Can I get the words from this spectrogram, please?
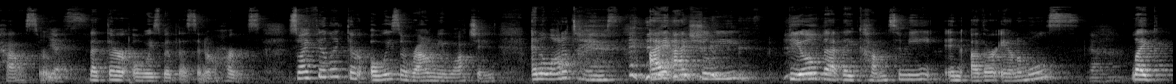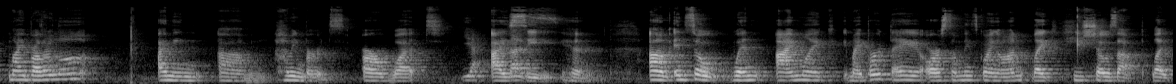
pass or Yes. that they're always with us in our hearts. So I feel like they're always around me watching. And a lot of times I actually feel that they come to me in other animals. uh-huh. Like my brother-in-law, I mean, um, hummingbirds are what Yeah. I see him. Um, and so when I'm like my birthday or something's going on, like he shows up. Like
